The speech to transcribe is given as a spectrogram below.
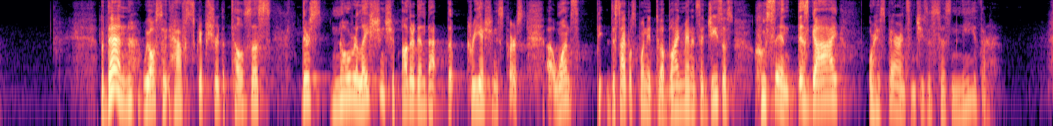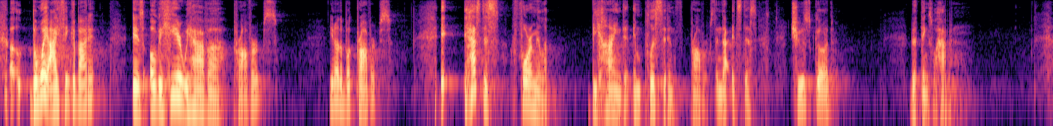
But then we also have scripture that tells us there's no relationship other than that the creation is cursed. Uh, once p- disciples pointed to a blind man and said, Jesus, who sinned, this guy or his parents? And Jesus says, Neither. Uh, the way I think about it is over here we have uh, Proverbs. You know the book Proverbs? It, it has this formula behind it, implicit in Proverbs, and that it's this choose good, good things will happen.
